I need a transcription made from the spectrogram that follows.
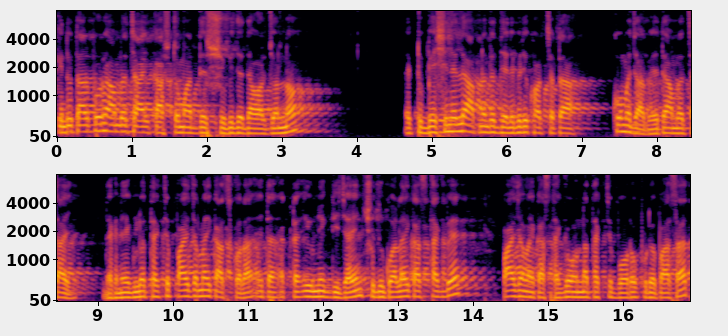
কিন্তু তারপরে আমরা চাই কাস্টমারদের সুবিধা দেওয়ার জন্য। একটু বেশি নিলে আপনাদের ডেলিভারি খরচাটা কমে যাবে, এটা আমরা চাই। দেখেন, এগুলো থাকছে পায়জামায় কাজ করা। এটা একটা ইউনিক ডিজাইন শুধু গলায় কাজ থাকবে। পায়জামায় কাজ থাকবে অন্য থাকছে বড় পুরো হাত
